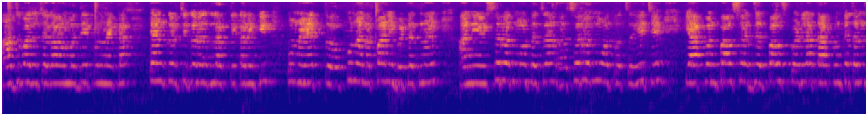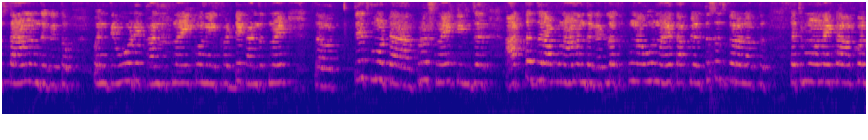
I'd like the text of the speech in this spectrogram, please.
आजूबाजूच्या गावामध्ये पण नाही का टँकरची गरज लागते कारण की उन्हाळ्यात कुणाला पाणी भेटत नाही. आणि सर्वात मोठंचं सर्वात महत्त्वाचं हेच आहे की आपण पावसाळ्यात जर पाऊस पडला तर आपण त्याचा नुसता आनंद घेतो. पण ते ओढे खांदत नाही कोणी खड्डे खांदत नाही. तर तेच मोठा प्रश्न आहे की जर आत्ता जर आपण आनंद घेतला तर पुन्हा उन्हाळ्यात आपल्याला तसंच करावं लागतं. त्याच्यामुळं नाही का आपण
